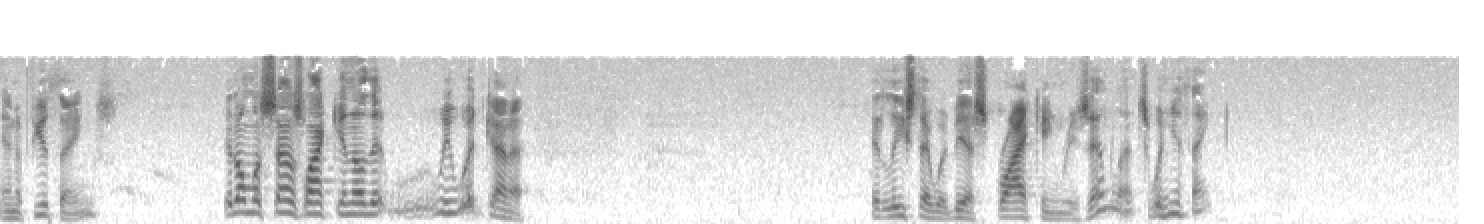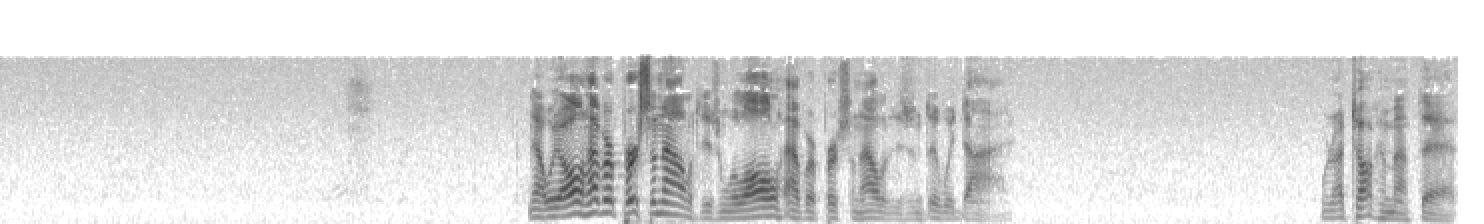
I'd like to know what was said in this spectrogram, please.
in a few things. It almost sounds like, you know, that we would kind of, at least there would be a striking resemblance, wouldn't you think? Now, we all have our personalities, and we'll all have our personalities until we die. We're not talking about that.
